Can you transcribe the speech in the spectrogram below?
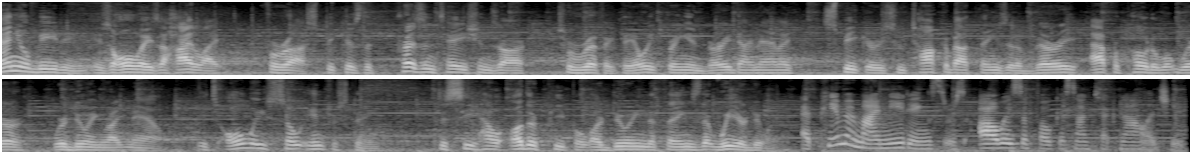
annual meeting is always a highlight for us because the presentations are terrific. They always bring in very dynamic speakers who talk about things that are very apropos to what we're, we're doing right now. It's always so interesting to see how other people are doing the things that we are doing. At PMMI meetings, there's always a focus on technology.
